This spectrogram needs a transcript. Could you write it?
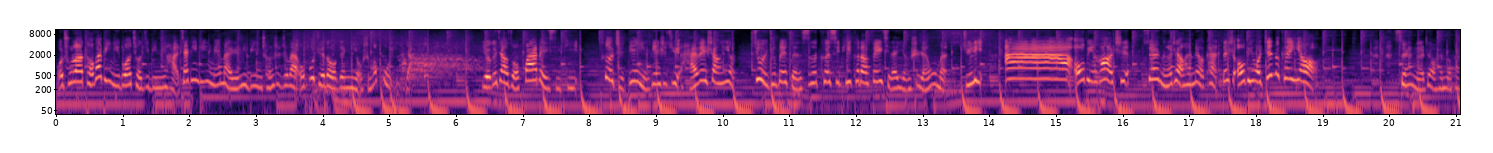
我除了头发比你多，球技比你好，家庭比你美满，人品比你诚实之外，我不觉得我跟你有什么不一样。有个叫做花呗 CP，特指电影电视剧还未上映就已经被粉丝磕 CP 磕到飞起的影视人物们。举例啊，藕饼好好吃，虽然哪吒我还没有看，但是藕饼我真的可以哦。虽然哪吒我还没有看。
